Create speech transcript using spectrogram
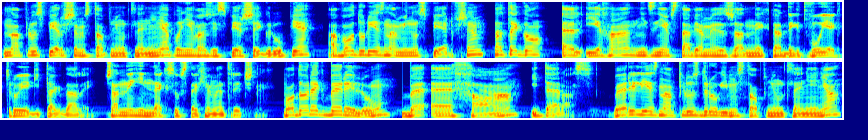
na plus pierwszym stopniu utlenienia, ponieważ jest w pierwszej grupie, a wodór jest na minus pierwszym, dlatego L i H nic nie wstawiamy z żadnych, żadnych dwójek, trójek i tak dalej. Żadnych indeksów stechiometrycznych. Wodorek berylu, BeH i teraz. Beryl jest na plus drugim stopniu utlenienia,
